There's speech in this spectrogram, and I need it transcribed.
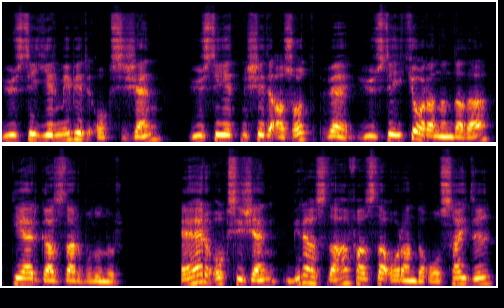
%21 oksijen, %77 azot ve %2 oranında da diğer gazlar bulunur. Eğer oksijen biraz daha fazla oranda olsaydı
